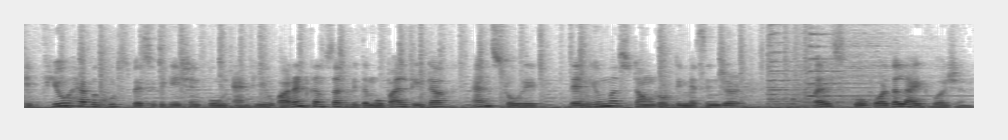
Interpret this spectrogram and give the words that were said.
If you have a good specification phone and you aren't concerned with the mobile data and storage, then you must download the Messenger, else go for the Lite version.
